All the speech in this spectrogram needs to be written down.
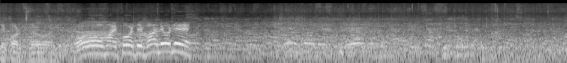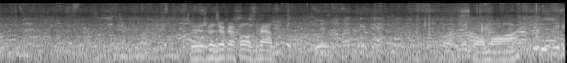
ce portă să oh, mai forte, valeu, Që është me gjë ka kosë vetë Sko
